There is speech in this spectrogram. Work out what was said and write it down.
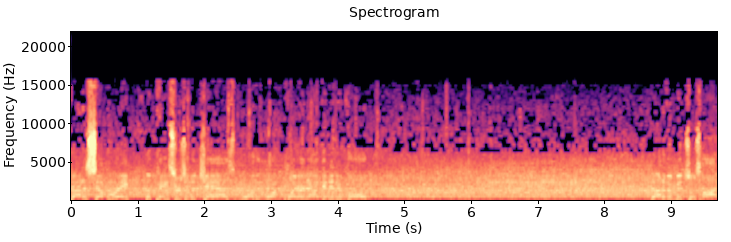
trying to separate the Pacers and the Jazz. More than one player now getting involved. Donovan Mitchell's hot.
